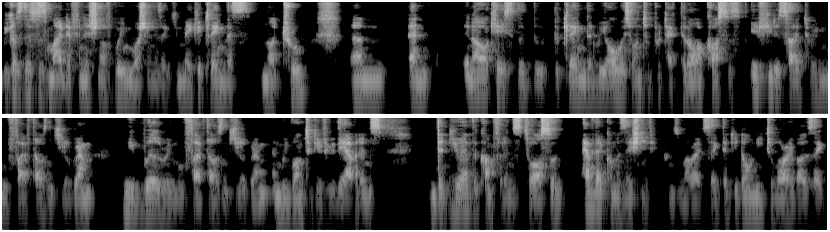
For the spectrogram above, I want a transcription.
because this is my definition of greenwashing is like you make a claim that's not true um, and in our case, the, the, the, claim that we always want to protect at all costs is if you decide to remove 5,000 kilogram, we will remove 5,000 kilogram. And we want to give you the evidence that you have the confidence to also have that conversation with your consumer, right? It's like that you don't need to worry about. It's like,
